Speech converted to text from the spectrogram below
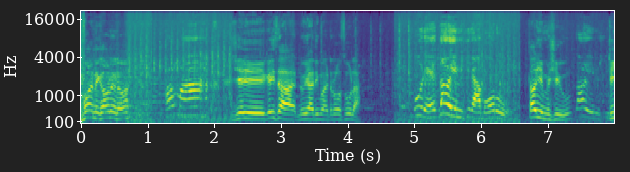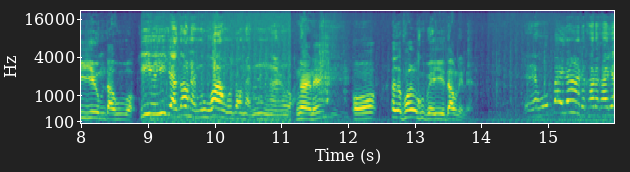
အဖွားနေကောင်းနေနော် ဟောင်းမှာရေကိစ္စနွေရာသီမှာတော်တော်ဆိုးလာဟုတ်တယ်တောက်ရင်မရှိတာဘောတို့တောက်ရေမရှိဘူးတောက်ရင်မရှိဒီရေကိုမတောက်ဘူးပေါ့ဒီရကြီးကြတောက်နိုင်မှုဝါကိုတောက်နိုင်မှုငန်တော့ငံတယ်ဩအဲ့ဒါအဖွားတို့အခုပဲရေတောက်နေလဲအဲဟိုပိုက်လန်းကတစ်ခါတစ်ခါရ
